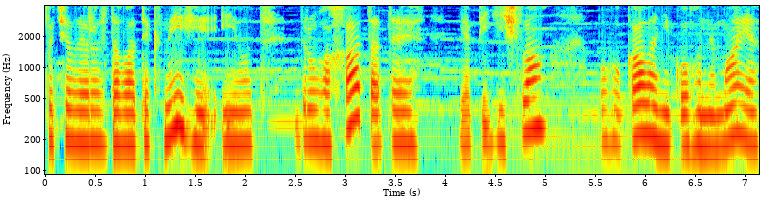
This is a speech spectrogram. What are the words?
почали роздавати книги, і от друга хата, де я підійшла, погукала, нікого немає.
